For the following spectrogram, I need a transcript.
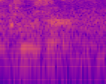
Cruiser.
